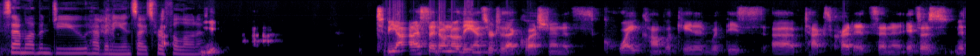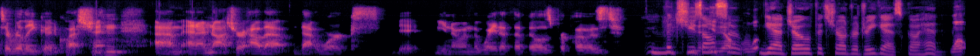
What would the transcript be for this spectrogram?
Sam Levin, do you have any insights for Falona? Yeah. To be honest, I don't know the answer to that question. It's quite complicated with these uh, tax credits, and it's a it's a really good question, um, and I'm not sure how that that works, you know, in the way that the bill is proposed. But she's you know, also, you know, yeah, Joe Fitzgerald Rodriguez. Go ahead. One,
